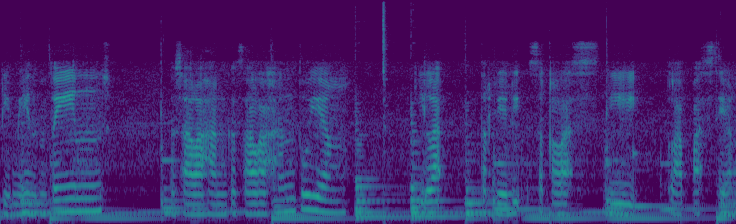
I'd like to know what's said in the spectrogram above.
di maintain kesalahan-kesalahan tuh yang gila terjadi sekelas di lapas yang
